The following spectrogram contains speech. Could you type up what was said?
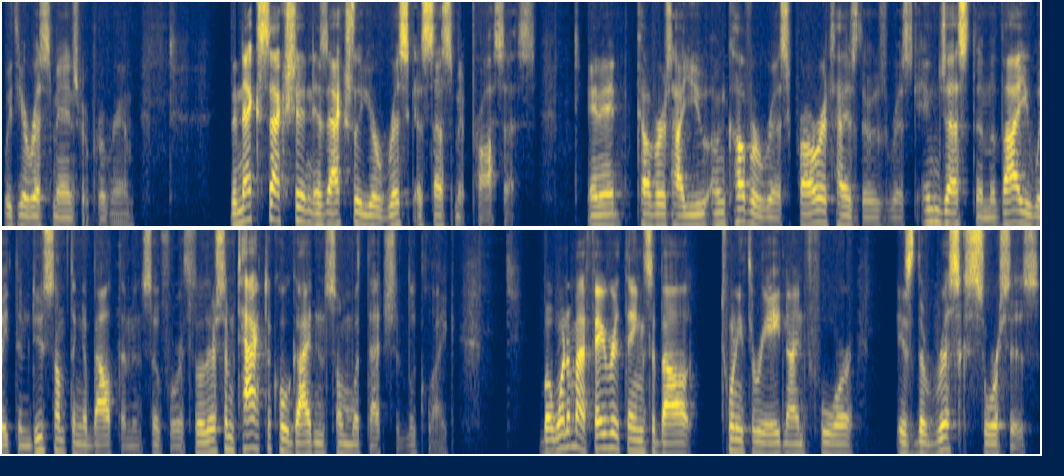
with your risk management program. The next section is actually your risk assessment process. And it covers how you uncover risk, prioritize those risks, ingest them, evaluate them, do something about them, and so forth. So there's some tactical guidance on what that should look like. But one of my favorite things about 23894 is the risk sources.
